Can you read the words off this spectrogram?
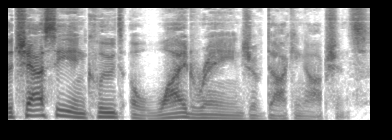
The chassis includes a wide range of docking options.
